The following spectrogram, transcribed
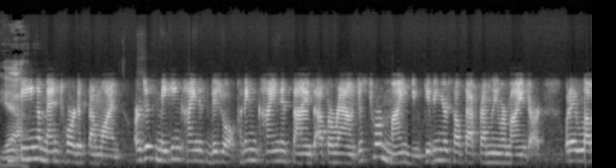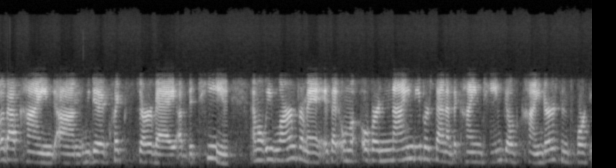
yeah. being a mentor to someone, or just making kindness visual, putting kindness signs up around just to remind you, giving yourself that friendly reminder. What I love about Kind, um, we did a quick survey of the team, and what we learned from it is that over 90% of the Kind team feels kinder since work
